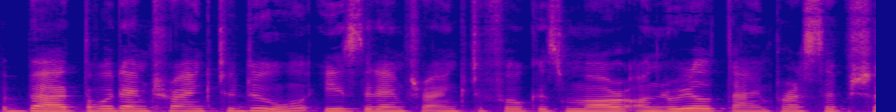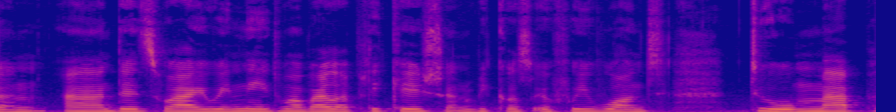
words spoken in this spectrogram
But what I'm trying to do is that I'm trying to focus more on real time perception. And that's why we need mobile application because if we want to map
